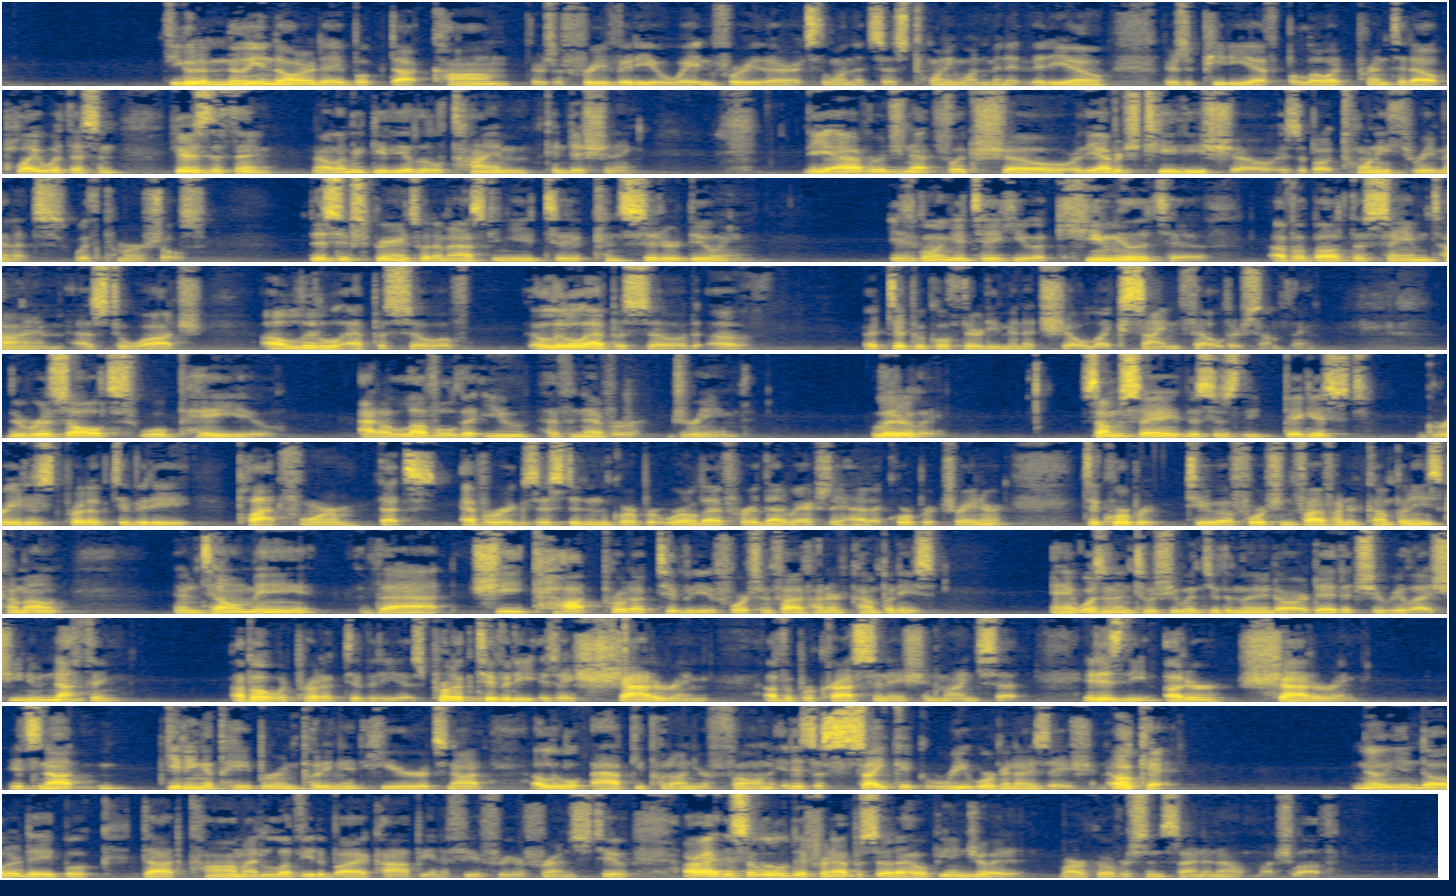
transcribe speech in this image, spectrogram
If you go to milliondollardaybook.com, there's a free video waiting for you there. It's the one that says 21 minute video. There's a PDF below it, print it out, play with this. And here's the thing now, let me give you a little time conditioning. The average Netflix show or the average TV show is about 23 minutes with commercials. This experience, what I'm asking you to consider doing, is going to take you a cumulative of about the same time as to watch a little episode of a little episode of a typical 30 minute show like Seinfeld or something. The results will pay you at a level that you have never dreamed. Literally. Some say this is the biggest, greatest productivity platform that's ever existed in the corporate world. I've heard that. We actually had a corporate trainer to corporate to a Fortune 500 companies come out and tell me that she taught productivity to Fortune 500 companies, and it wasn't until she went through the million dollar day that she realized she knew nothing about what productivity is. Productivity is a shattering of a procrastination mindset. It is the utter shattering. It's not getting a paper and putting it here. It's not a little app you put on your phone. It is a psychic reorganization. Okay. MillionDollarDayBook.com. I'd love you to buy a copy and a few for your friends too. All right, this is a little different episode. I hope you enjoyed it. Mark Overson signing out. Much love.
